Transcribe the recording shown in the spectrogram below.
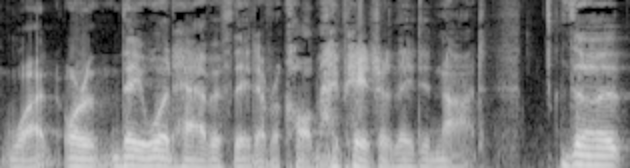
what or they would have if they'd ever called my pager they did not the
